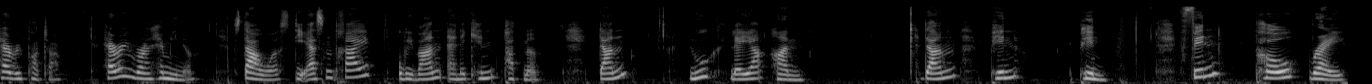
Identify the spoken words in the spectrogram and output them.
Harry Potter. Harry, Ron, Hermine. Star Wars, die ersten drei. Obi-Wan, Anakin, Padme. Dann Luke, Leia, Han. Dann Pin, Pin. Finn, Poe, Ray.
